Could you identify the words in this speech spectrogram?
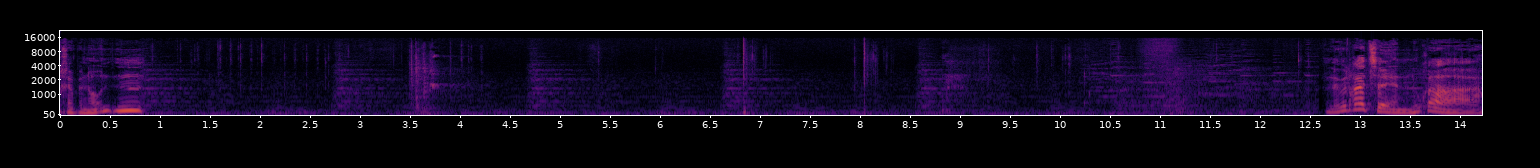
Treppe nach unten. Level 13, hurra!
